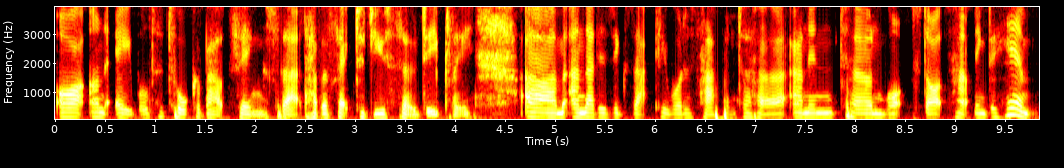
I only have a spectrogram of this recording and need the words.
are unable to talk about things that have affected you so deeply. Um, and that is exactly what has happened to her. And in turn, what starts happening to him.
